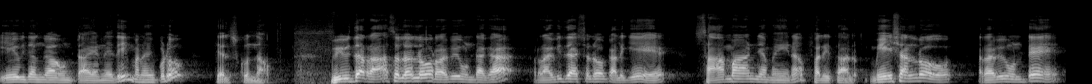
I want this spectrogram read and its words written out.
ఏ విధంగా ఉంటాయనేది మనం ఇప్పుడు తెలుసుకుందాం. వివిధ రాసులలో రవి ఉండగా రవి దశలో కలిగే సామాన్యమైన ఫలితాలు. మేషంలో రవి ఉంటే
